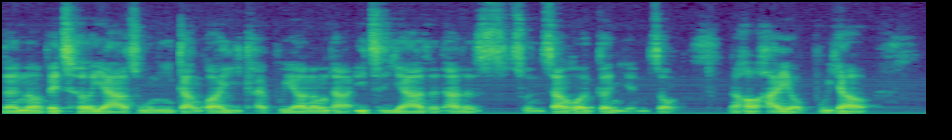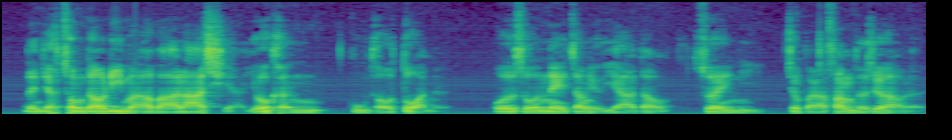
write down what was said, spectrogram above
人呢被车压住，你赶快移开，不要让他一直压着，他的损伤会更严重。然后还有不要人家撞到立马要把它拉起来，有可能骨头断了，或者说内脏有压到，所以你就把它放着就好了。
